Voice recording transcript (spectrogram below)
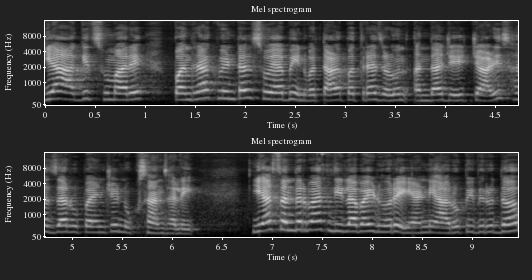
या आगीत सुमारे पंधरा क्विंटल सोयाबीन व ताळपत्र्या जळून अंदाजे चाळीस हजार रुपयांचे नुकसान झाले. या संदर्भात लीलाबाई ढोरे यांनी आरोपीविरुद्ध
